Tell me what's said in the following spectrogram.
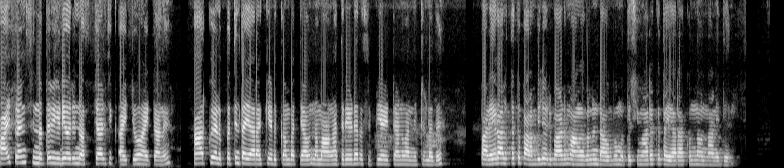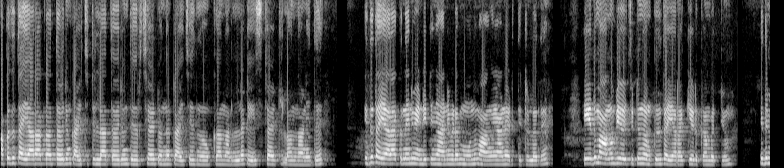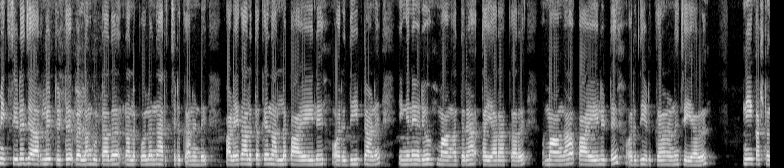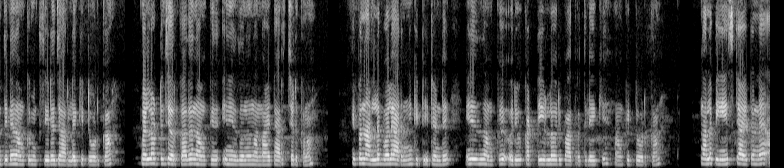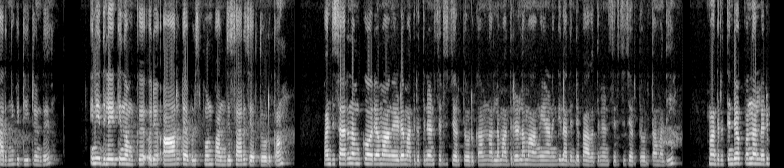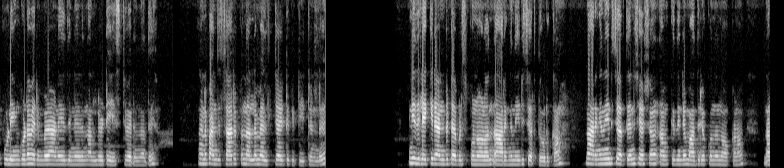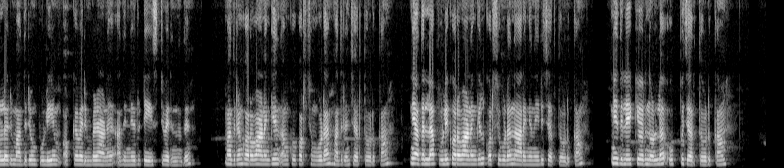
Hi friends ഇന്നത്തെ video ഒരു nostalgic ഐറ്റവും ആയിട്ടാണ്. ആർക്കും എളുപ്പത്തിൽ തയ്യാറാക്കി എടുക്കാൻ പറ്റാവുന്ന മാങ്ങാത്തരയുടെ റെസിപ്പി ആയിട്ടാണ് വന്നിട്ടുള്ളത്. പഴയ കാലത്തൊക്കെ പറമ്പിൽ ഒരുപാട് മാങ്ങകൾ ഉണ്ടാവുമ്പോൾ മുത്തശ്ശിമാരൊക്കെ തയ്യാറാക്കുന്ന ഒന്നാണിത്. അപ്പോൾ ഇത് തയ്യാറാക്കാത്തവരും കഴിച്ചിട്ടില്ലാത്തവരും തീർച്ചയായിട്ടും ഒന്ന് ട്രൈ ചെയ്ത് നോക്കുക. നല്ല ടേസ്റ്റ് ആയിട്ടുള്ള ഒന്നാണിത്. ഇത് തയ്യാറാക്കുന്നതിന് വേണ്ടിയിട്ട് ഞാനിവിടെ മൂന്ന് മാങ്ങയാണ് എടുത്തിട്ടുള്ളത്. ഏത് മാങ്ങ ഉപയോഗിച്ചിട്ടും നമുക്ക് തയ്യാറാക്കി എടുക്കാൻ പറ്റും. ഇത് മിക്സിയുടെ ജാറിൽ ഇട്ടിട്ട് വെള്ളം കൂട്ടാതെ നല്ലപോലെ ഒന്ന് അരച്ചെടുക്കാനുണ്ട്. പഴയ കാലത്തൊക്കെ നല്ല പായയിൽ ഒരതിയിട്ടാണ് ഇങ്ങനെ ഒരു മാങ്ങാത്തര തയ്യാറാക്കാറ്. മാങ്ങ പായയിലിട്ട് ഒരതി എടുക്കാനാണ് ചെയ്യാറ്. ഇനി ഈ കഷ്ണത്തിന് നമുക്ക് മിക്സിയുടെ ജാറിലേക്ക് ഇട്ട് കൊടുക്കാം. വെള്ളം ഒട്ടും ചേർക്കാതെ നമുക്ക് ഇനി ഇതൊന്ന് നന്നായിട്ട് അരച്ചെടുക്കണം. ഇപ്പം നല്ലപോലെ അരഞ്ഞ് കിട്ടിയിട്ടുണ്ട്. ഇത് നമുക്ക് ഒരു കട്ടിയുള്ള ഒരു പാത്രത്തിലേക്ക് നമുക്ക് ഇട്ട് കൊടുക്കാം. നല്ല പേസ്റ്റ് ആയിട്ട് തന്നെ അരിഞ്ഞ് കിട്ടിയിട്ടുണ്ട്. ഇനി ഇതിലേക്ക് നമുക്ക് ഒരു ആറ് ടേബിൾ സ്പൂൺ പഞ്ചസാര ചേർത്ത് കൊടുക്കാം. പഞ്ചസാര നമുക്ക് ഓരോ മാങ്ങയുടെ മധുരത്തിനനുസരിച്ച് ചേർത്ത് കൊടുക്കാം. നല്ല മധുരമുള്ള മാങ്ങയാണെങ്കിൽ അതിന്റെ പാകത്തിനനുസരിച്ച് ചേർത്ത് കൊടുത്താൽ മതി. മധുരത്തിന്റെ ഒപ്പം നല്ലൊരു പുളിയും കൂടെ വരുമ്പോഴാണ് ഇതിന് നല്ലൊരു ടേസ്റ്റ് വരുന്നത്. അങ്ങനെ പഞ്ചസാര ഇപ്പം നല്ല മെൽറ്റായിട്ട് കിട്ടിയിട്ടുണ്ട്. ഇനി ഇതിലേക്ക് രണ്ട് ടേബിൾ സ്പൂണോളം നാരങ്ങനീര് ചേർത്ത് കൊടുക്കാം. നാരങ്ങ നീര് ചേർത്തതിന് ശേഷം നമുക്കിതിന്റെ മധുരമൊക്കെ ഒന്ന് നോക്കണം. നല്ലൊരു മധുരവും പുളിയും ഒക്കെ വരുമ്പോഴാണ് അതിന്റെ ഒരു ടേസ്റ്റ് വരുന്നത്. മധുരം കുറവാണെങ്കിൽ നമുക്ക് കുറച്ചും കൂടെ മധുരം ചേർത്ത് കൊടുക്കാം. ഇനി അതല്ല പുളി കുറവാണെങ്കിൽ കുറച്ചുകൂടെ നാരങ്ങനീര് ചേർത്ത് കൊടുക്കാം. ഇനി ഇതിലേക്ക് ഒരു നുള്ള് ഉപ്പ് ചേർത്ത് കൊടുക്കാം.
